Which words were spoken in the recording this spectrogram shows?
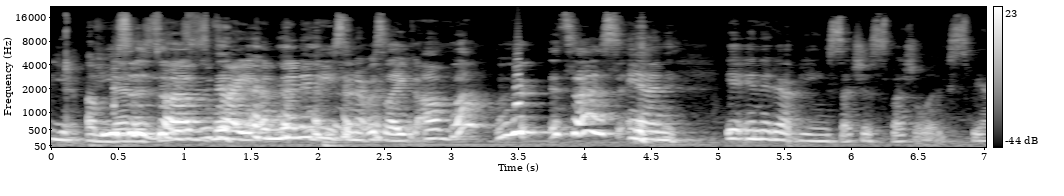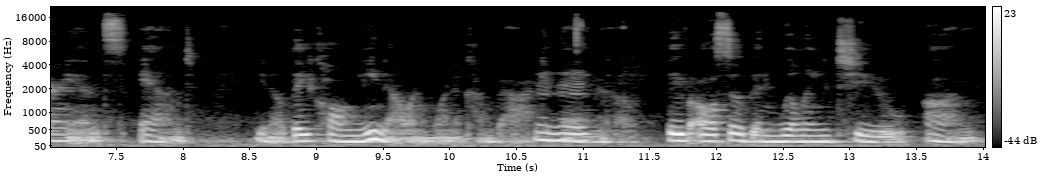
you know, pieces of right amenities and it was like um, well it's us. And it ended up being such a special experience. And you know they call me now and want to come back. Mm-hmm. and they've also been willing to um,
